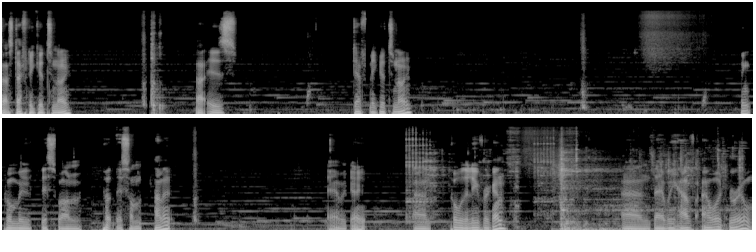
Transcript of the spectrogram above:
that's definitely good to know. That is definitely good to know. I think we'll move this one, put this on the pallet. There we go. And pull the lever again. And there we have our drill.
